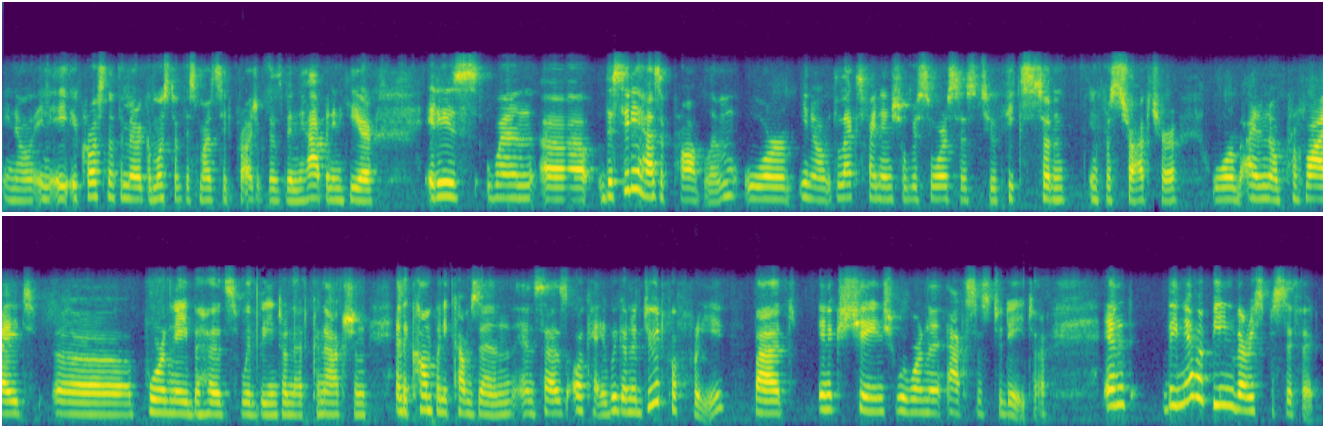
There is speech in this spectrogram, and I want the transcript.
You know, in, in across North America, most of the smart city project has been happening here. It is when uh, the city has a problem, or you know, it lacks financial resources to fix certain infrastructure, or I don't know, provide uh, poor neighborhoods with the internet connection. And the company comes in and says, okay, we're going to do it for free, but in exchange, we want access to data. And they never been very specific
